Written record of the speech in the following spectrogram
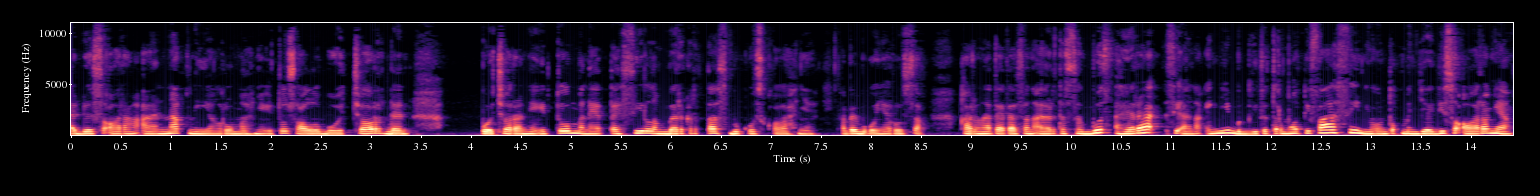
ada seorang anak nih yang rumahnya itu selalu bocor dan bocorannya itu menetesi lembar kertas buku sekolahnya sampai bukunya rusak. Karena tetesan air tersebut, akhirnya si anak ini begitu termotivasi nih untuk menjadi seorang yang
